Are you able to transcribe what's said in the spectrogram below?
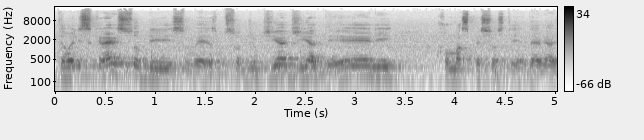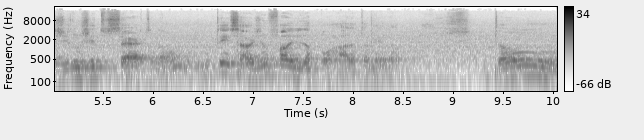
Então ele escreve sobre isso mesmo, sobre o dia a dia dele, como as pessoas devem agir de um jeito certo. Não, não tem, sabe, a gente não fala de dar porrada também, não. Então,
